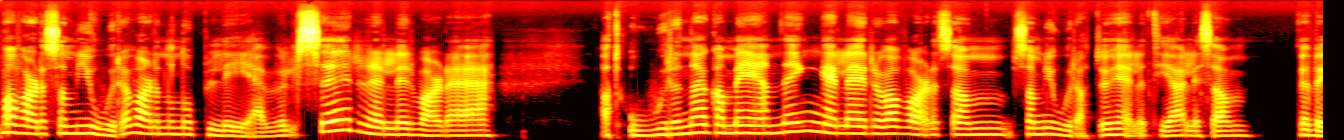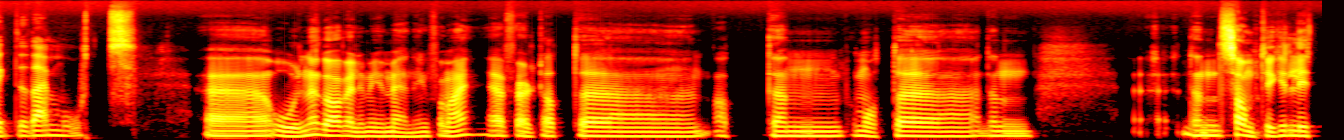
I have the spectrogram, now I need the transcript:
Hva var det som gjorde? Var det noen opplevelser, eller var det at ordene ga mening, eller hva var det som, som gjorde at du hele tida liksom bevegde deg mot Eh, Ordene ga veldig mye mening for meg. Jeg følte at, uh, at den på en måte Den, den samtykket litt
